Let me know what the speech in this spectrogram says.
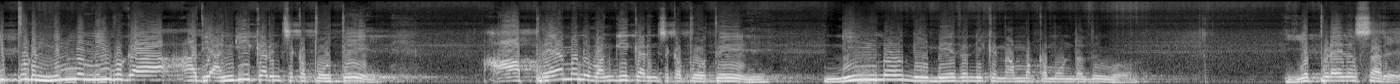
ఇప్పుడు నిన్ను నీవుగా అది అంగీకరించకపోతే ఆ ప్రేమను అంగీకరించకపోతే నీలో నీ మీద నీకు నమ్మకం ఉండదు. ఎప్పుడైనా సరే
